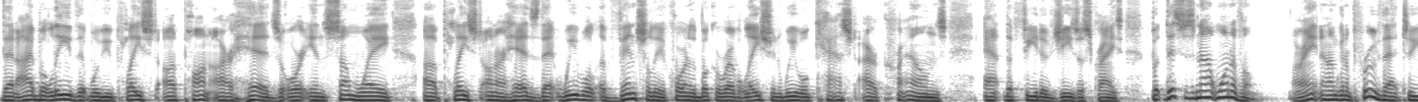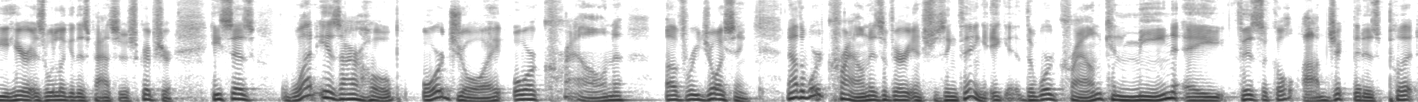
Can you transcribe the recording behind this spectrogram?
that I believe that will be placed upon our heads, or in some way uh, placed on our heads. That we will eventually, according to the Book of Revelation, we will cast our crowns at the feet of Jesus Christ. But this is not one of them. All right. And I'm going to prove that to you here as we look at this passage of scripture. He says, What is our hope or joy or crown of rejoicing? Now, the word crown is a very interesting thing. It, the word crown can mean a physical object that is put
